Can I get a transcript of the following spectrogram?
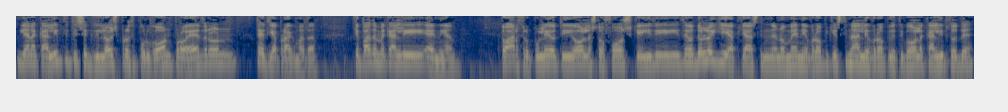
για να καλύπτει τις εκδηλώσεις πρωθυπουργών, προέδρων, τέτοια πράγματα. Και πάντα με καλή έννοια. Το άρθρο που λέει ότι όλα στο φως και η δι- ιδεοντολογία πια στην Ενωμένη Ευρώπη και στην άλλη Ευρώπη, ότι όλα καλύπτονται.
